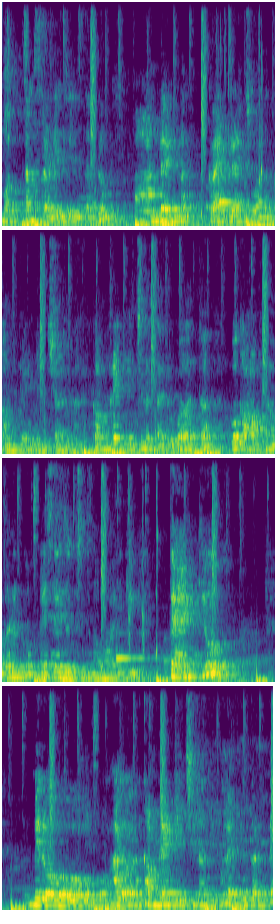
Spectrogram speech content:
మొత్తం స్టడీ చేశారు ఆన్లైన్లో క్రైమ్ బ్రాంచ్ వాళ్ళు కంప్లైంట్ ఇచ్చారు కంప్లైంట్ ఇచ్చిన తర్వాత ఒక హాఫ్ అన్ అవర్కు మెసేజ్ వచ్చింది మా వారికి థ్యాంక్ యూ మీరు కంప్లైంట్ ఇచ్చినందుకు ఎందుకంటే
